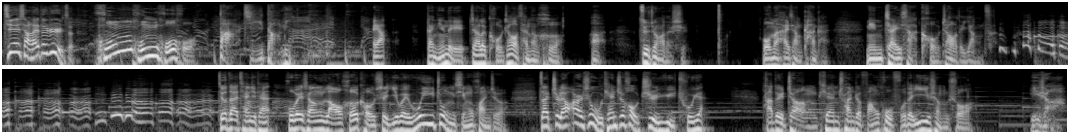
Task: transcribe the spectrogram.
接下来的日子红红火火、大吉大利。哎呀，但您得摘了口罩才能喝啊！最重要的是，我们还想看看您摘下口罩的样子。就在前几天，湖北省老河口市一位危重型患者，在治疗二十五天之后治愈出院。他对整天穿着防护服的医生说：“医生啊，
